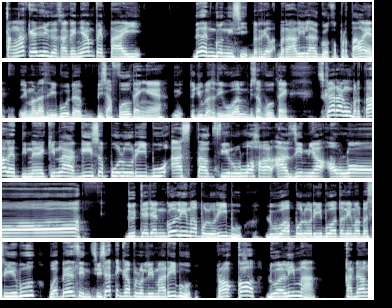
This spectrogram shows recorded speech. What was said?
setengah kayaknya juga kagak nyampe tai. Dan gue ngisi beralih lah gue ke Pertalite. 15 ribu udah bisa full tank ya. 17 ribuan bisa full tank. Sekarang Pertalite dinaikin lagi 10 ribu. Astagfirullahalazim ya Allah. Duit jajan gue 50 ribu. 20 ribu atau 15 ribu Buat bensin. Sisa 35 ribu. Rokok 25 Kadang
